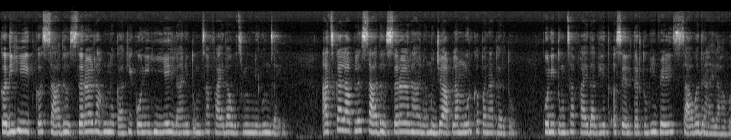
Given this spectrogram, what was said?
कधीही इतकं साधं सरळ राहू नका की कोणीही येईल आणि तुमचा फायदा उचलून निघून जाईल. आजकाल आपलं साधं सरळ राहणं म्हणजे आपला मूर्खपणा ठरतो. कोणी तुमचा फायदा घेत असेल तर तुम्ही वेळी सावध राहायला हवं.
